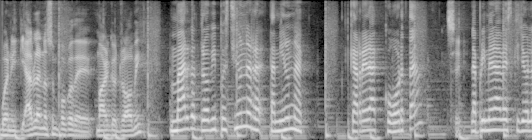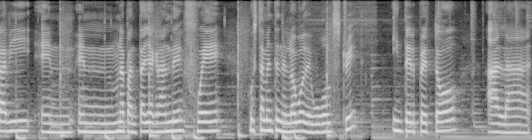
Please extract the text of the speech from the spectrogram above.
Bueno, y háblanos un poco de Margot Robbie. Margot Robbie, pues tiene una, también una carrera corta. Sí. La primera vez que yo la vi en, en una pantalla grande fue justamente en El Lobo de Wall Street. Interpretó a la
